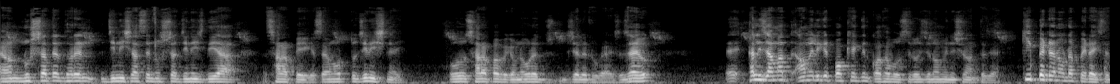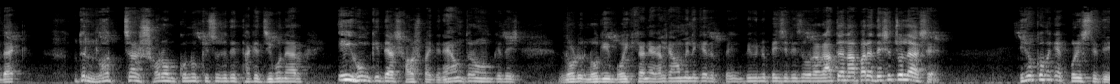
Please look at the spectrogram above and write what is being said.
এখন নুসরাতের ধরেন জিনিস আছে, নুসরাত জিনিস দিয়া ছাড়া পেয়ে গেছে। এখন ওর তো জিনিস নাই। ও ছাড়া পাবে কেমন? ওরে জেলে ঢুকে আছে যাই হোক খালি জামাত আওয়ামী লীগের পক্ষে একদিন কথা বলছিল, ওই যে নমিনেশন আনতে যায়। কি পেটানো ওটা পেটাইছে? দেখ, তোদের লজ্জার সরম কোনো কিছু যদি থাকে জীবনে, আর এই হুমকি দেওয়ার সাহস পাইতে না এখন তোরা হুমকি দিস লগি বইখানে কালকে আওয়ামী লীগের বিভিন্ন পেজে টেজে ওরা রাতে না পারে দেশে চলে আসে। এরকম এক পরিস্থিতি।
